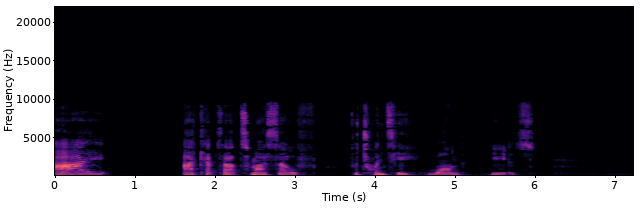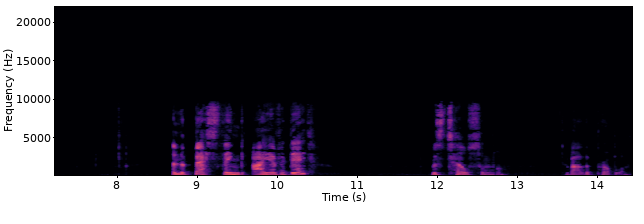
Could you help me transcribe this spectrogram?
I I kept that to myself for 21 years. And the best thing I ever did was tell someone about the problem.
